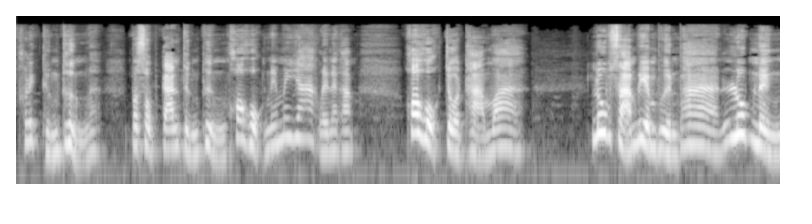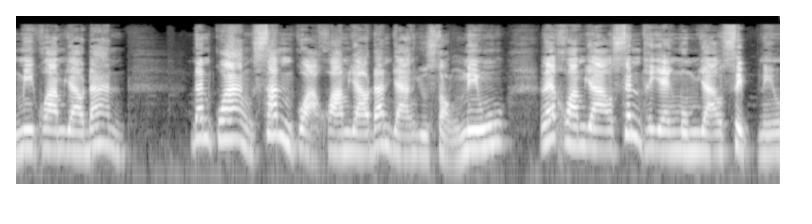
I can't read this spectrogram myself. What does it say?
เขาเรียกถึงถึงประสบการณ์ถึงถึงข้อหกนี่ไม่ยากเลยนะครับ ข้อหกโจทย์ถามว่า รูปสามเหลี่ยมผืนผ้า รูปหนึ่งมีความยาวด้าน ด้านกว้างสั้นกว่าความยาวด้านยางอยู่สองนิ้ว และความยาวเส้นทะแยงมุมยาวสิบนิ้ว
